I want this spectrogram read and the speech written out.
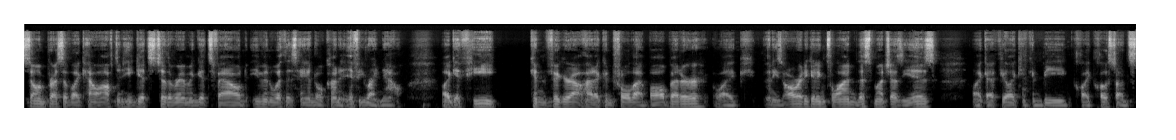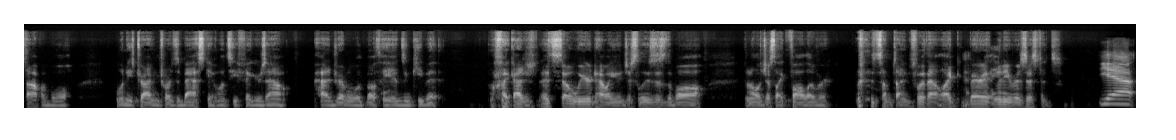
so impressive, like how often he gets to the rim and gets fouled, even with his handle kind of iffy right now. Like if he can figure out how to control that ball better, like, and he's already getting to line this much as he is, like I feel like he can be like close to unstoppable when he's driving towards the basket once he figures out how to dribble with both hands and keep it. Like I just, it's so weird how he just loses the ball and it'll just like fall over. sometimes without like very any resistance. Yeah,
